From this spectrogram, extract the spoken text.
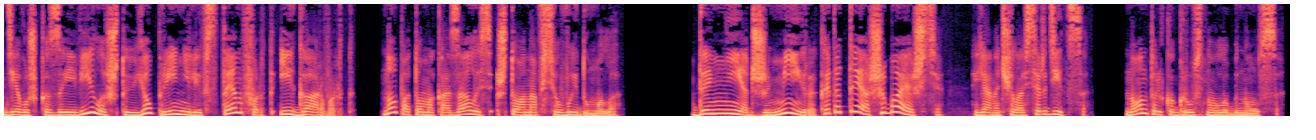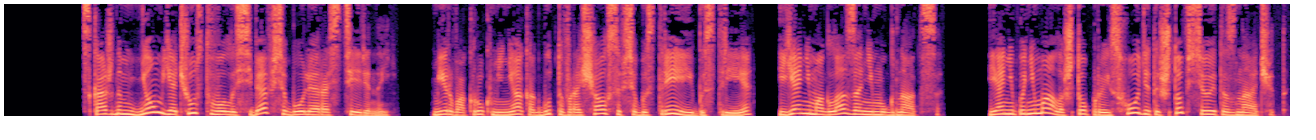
Девушка заявила, что ее приняли в Стэнфорд и Гарвард, но потом оказалось, что она все выдумала. «Да нет же, Мирок, это ты ошибаешься!» Я начала сердиться, но он только грустно улыбнулся. С каждым днем я чувствовала себя все более растерянной. Мир вокруг меня как будто вращался все быстрее и быстрее, и я не могла за ним угнаться. Я не понимала, что происходит и что все это значит.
